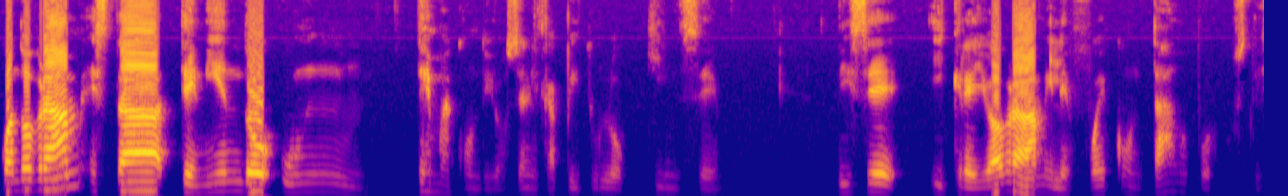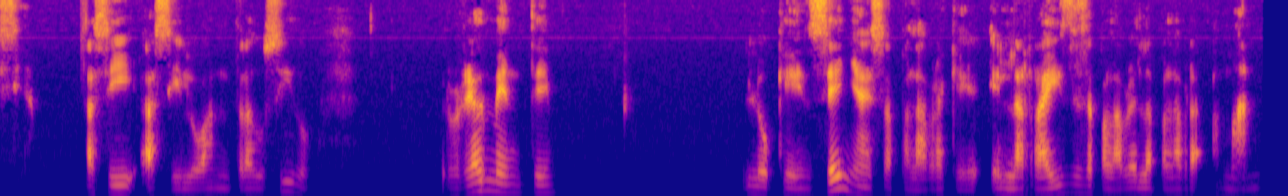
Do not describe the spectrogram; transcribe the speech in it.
Cuando Abraham está teniendo un tema con Dios en el capítulo 15, dice, y creyó Abraham y le fue contado por justicia. Así, así lo han traducido. Pero realmente lo que enseña esa palabra, que en la raíz de esa palabra es la palabra amán,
